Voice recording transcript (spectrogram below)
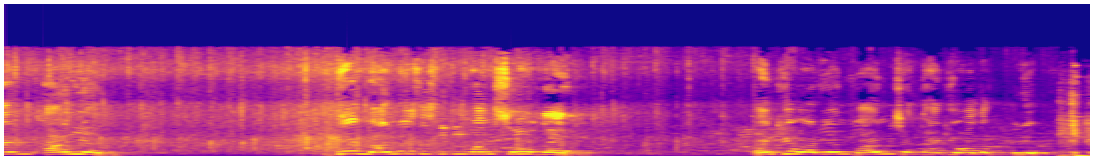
and Aryan. They managed this little one so well. Thank you Aryan, Vansh and thank you all the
